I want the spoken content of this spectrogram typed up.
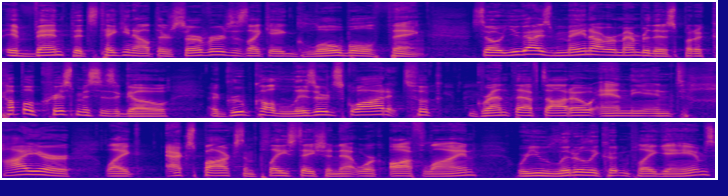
event that's taking out their servers is like a global thing. So you guys may not remember this, but a couple Christmases ago, a group called Lizard Squad took Grand Theft Auto and the entire like Xbox and PlayStation network offline where you literally couldn't play games.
